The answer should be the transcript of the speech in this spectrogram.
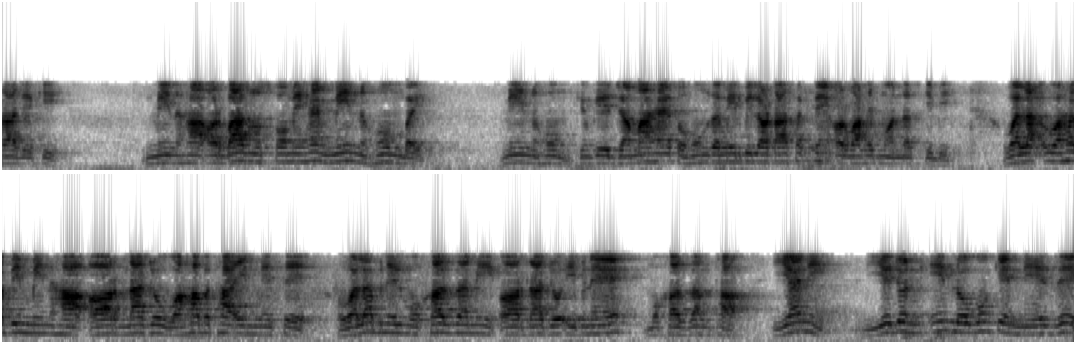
راجے کی۔ مین ہا اور بعض نسخوں میں ہے مین ہوم بھائی۔ مین ہوم کیونکہ یہ جمع ہے تو ہوم ضمیر بھی لوٹا سکتے ہیں اور واحد مونس کی بھی۔ وہ منہا اور نہ جو وہب تھا ان میں سے ولبن المخزمی اور نہ جو ابن مخزم تھا۔ یعنی یہ جو ان لوگوں کے نیزے،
